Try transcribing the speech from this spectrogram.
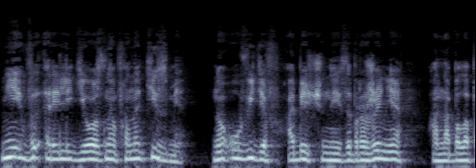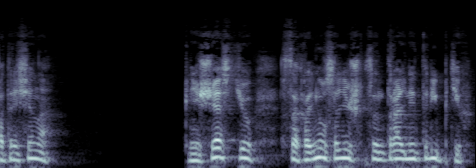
ни в религиозном фанатизме, но, увидев обещанное изображение, она была потрясена. К несчастью, сохранился лишь центральный триптих,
